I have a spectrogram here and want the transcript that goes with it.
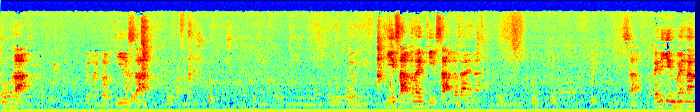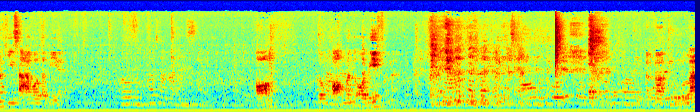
นุกะหรือไม่ก็กีสะหรือกีสะก็ได้กีสะก็ได้นะกีสะเค ยได้ยินไหมนางกีสาโคตมีอะผอมตัวผอมมันโอลิฟนะแล้วก็ถูละ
